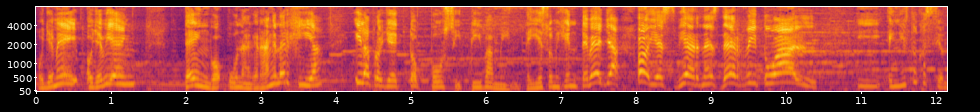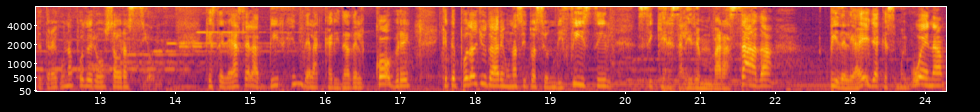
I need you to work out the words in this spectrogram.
Óyeme, oye bien. Tengo una gran energía y la proyecto positivamente. Y eso, mi gente bella, hoy es viernes de ritual. Y en esta ocasión te traigo una poderosa oración que se le hace a la Virgen de la Caridad del Cobre, que te puede ayudar en una situación difícil, si quieres salir embarazada, Pídele a ella que es muy buena,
